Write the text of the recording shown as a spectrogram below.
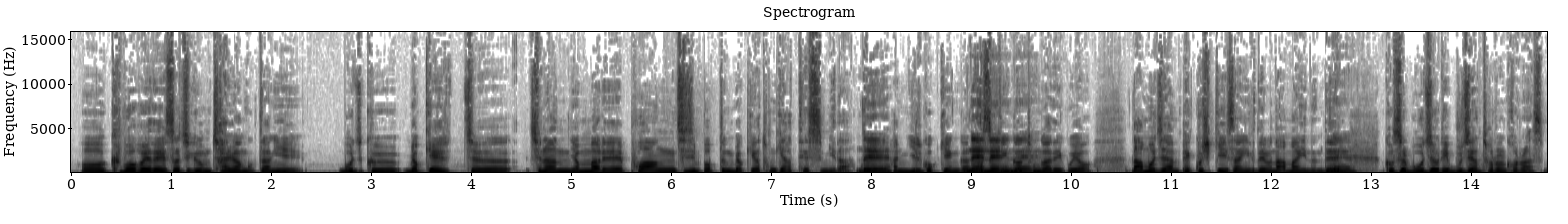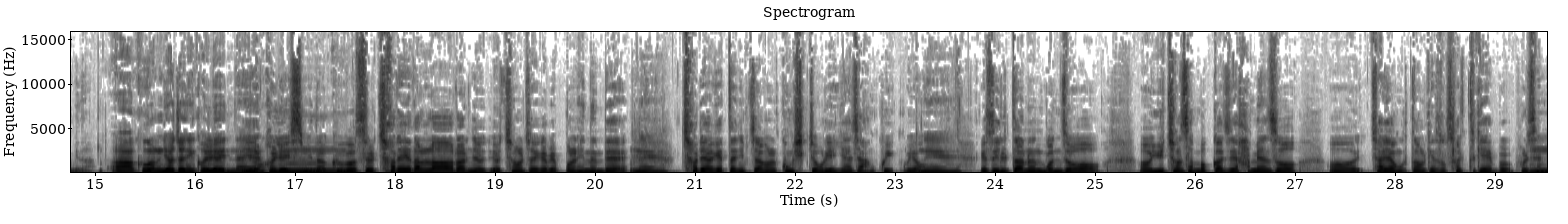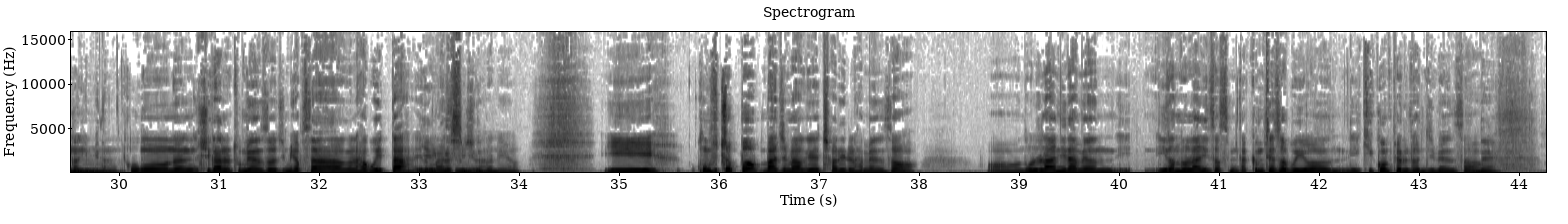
어, 그 법에 대해서 지금 자유한국당이 뭐지 그 몇 개 저 지난 연말에 포항 지진법 등 몇 개가 통계가 됐습니다. 네. 한 7개인가 네, 5개인가 네, 통과되고요. 나머지 한 190개 이상이 그대로 남아 있는데 네. 그것을 모조리 무제한 토론을 걸어 놨습니다. 아, 그건 여전히 걸려 있나요? 예, 걸려 있습니다. 음. 그것을 철회해 달라라는 요청을 저희가 몇 번을 했는데 네. 철회하겠다는 입장을 공식적으로 얘기하지 않고 있고요. 네. 그래서 일단은 먼저 어 유치원 3법까지 하면서 어 자유한국당을 계속 설득해 볼, 볼 생각입니다. 음, 그거는 시간을 두면서 지금 협상을 하고 있다 이런 예, 말씀이신 그렇습니다. 거네요. 이 공수처법 마지막에 처리를 하면서 어, 논란이라면 이런 논란이 있었습니다. 금태섭 의원이 기권표를 던지면서 네.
